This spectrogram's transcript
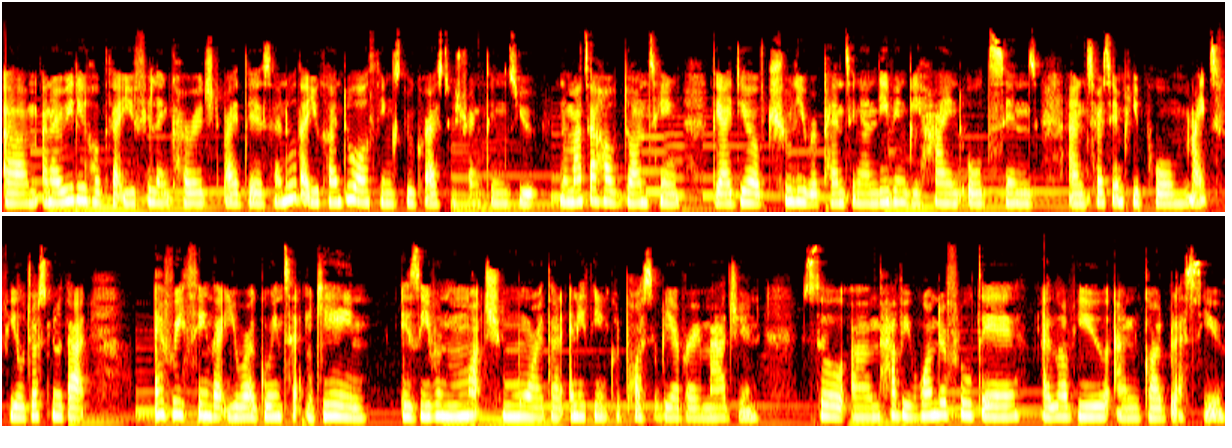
Um, and I really hope that you feel encouraged by this. I know that you can do all things through Christ who strengthens you. No matter how daunting the idea of truly repenting and leaving behind old sins and certain people might feel, just know that everything that you are going to gain is even much more than anything you could possibly ever imagine. So, um, have a wonderful day. I love you and God bless you.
